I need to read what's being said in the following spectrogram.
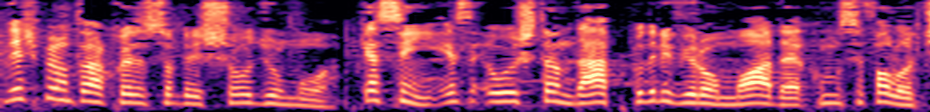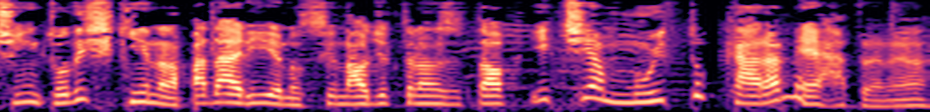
Deixa eu perguntar uma coisa sobre show de humor. Porque assim, esse- o stand-up, quando ele virou moda, é como você falou, tinha em toda esquina, na padaria, no sinal de trânsito e tal. E tinha muito cara merda, né?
